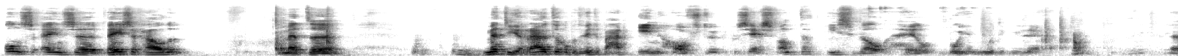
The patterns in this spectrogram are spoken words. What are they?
ons eens uh, bezighouden met, uh, met die ruiter op het witte paard in hoofdstuk 6. Want dat is wel heel boeiend, moet ik u zeggen. Uh,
